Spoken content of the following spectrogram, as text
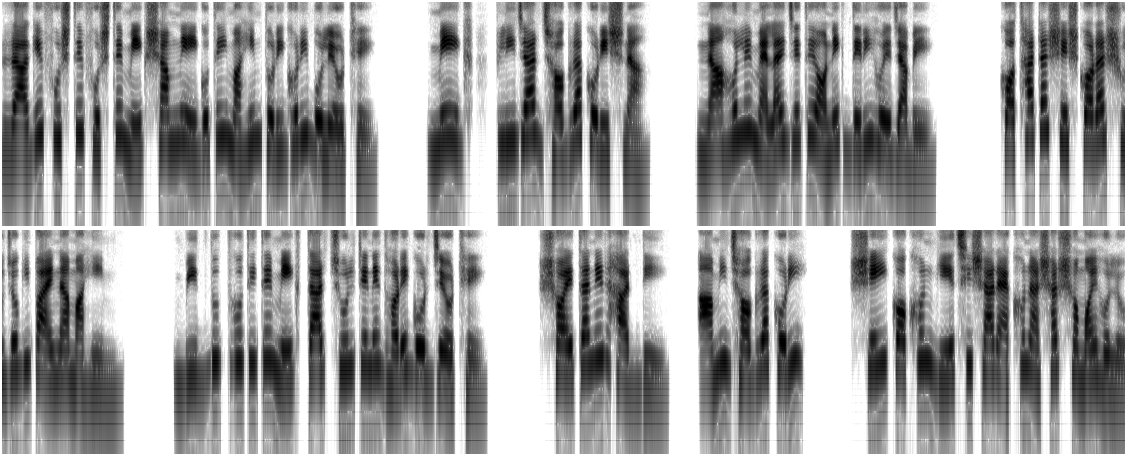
রাগে ফুসতে ফুসতে মেঘ সামনে এগোতেই মাহিম তড়িঘড়ি বলে ওঠে। মেঘ, প্লিজ আর ঝগড়া করিস না। না হলে মেলায় যেতে অনেক দেরি হয়ে যাবে। কথাটা শেষ করার সুযোগই পায় না মাহিম। বিদ্যুৎ গতিতে মেঘ তার চুল টেনে ধরে গর্জে ওঠে। শয়তানের হাড্ডি। আমি ঝগড়া করি সেই কখন গিয়েছিস আর এখন আসার সময় হলো।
